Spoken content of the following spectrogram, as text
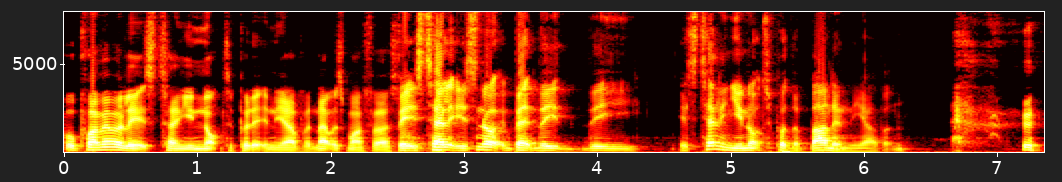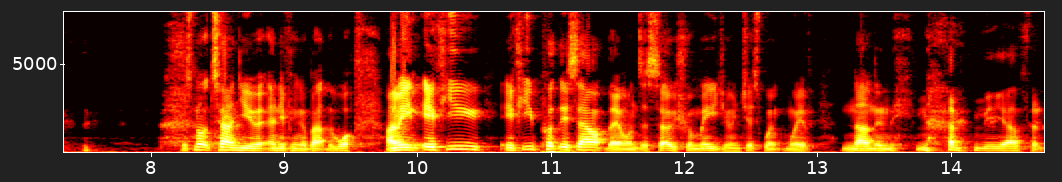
Well, primarily it's telling you not to put it in the oven. That was my first. But it's telling. It's not. But the the it's telling you not to put the bun in the oven. It's not telling you anything about the waffle. I mean, if you if you put this out there onto social media and just went with none in the, none in the oven,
